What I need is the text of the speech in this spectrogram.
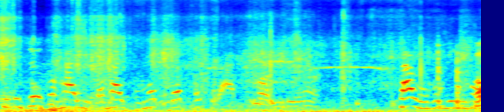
คือชื่อกระไพกระไพกูมดเก็บไม่สะอาดหล่นเช้าหนูไปยิงบ่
